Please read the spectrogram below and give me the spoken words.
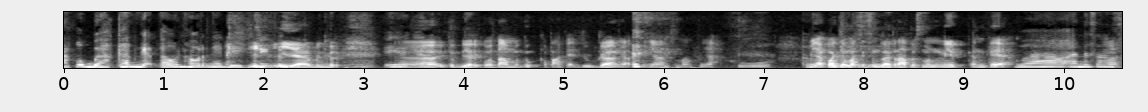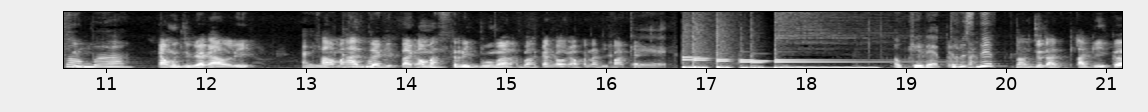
Aku bahkan nggak tahu nomornya Dedi. Iya bener. Iya Eh, itu biar kuotamu tuh kepake juga nggak punya cuma punya aku. Punya aku aja masih 900 menit kan kayak wow anda sangat Masih. sombong. Kamu juga kali. Ah, iya, sama aja mah- kita kamu masih seribu mah bahkan kalau nggak pernah dipakai oke deh Gitu. terus Nah, deh. lanjut lagi ke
